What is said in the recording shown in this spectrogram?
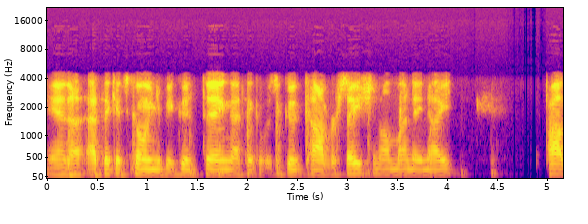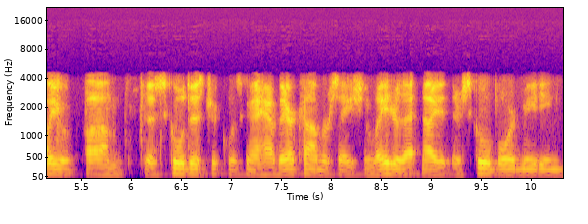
And uh, I think it's going to be a good thing. I think it was a good conversation on Monday night probably um, the school district was going to have their conversation later that night at their school board meeting.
